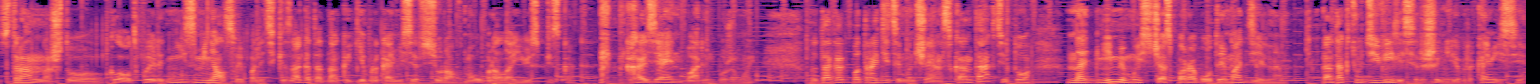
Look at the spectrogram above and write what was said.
Странно, что Cloudflare не изменял своей политики за год, однако Еврокомиссия все равно убрала ее из списка. Хозяин барин, боже мой. Но так как по традиции мы начинаем с ВКонтакте, то над ними мы сейчас поработаем отдельно. ВКонтакте удивились решению Еврокомиссии.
